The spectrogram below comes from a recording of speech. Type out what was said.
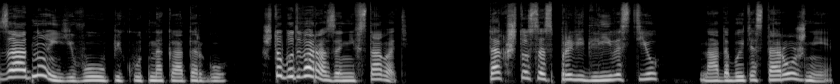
заодно и его упекут на каторгу, чтобы два раза не вставать. Так что со справедливостью надо быть осторожнее.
